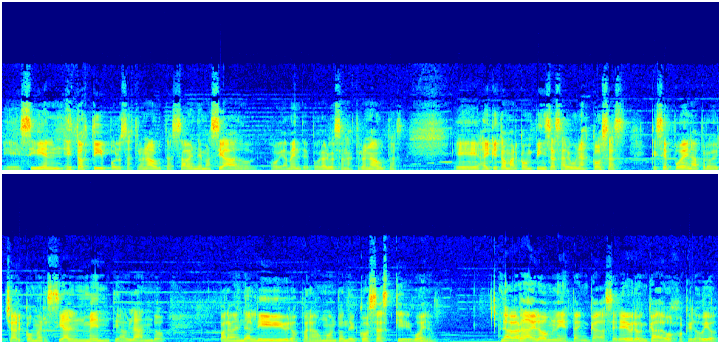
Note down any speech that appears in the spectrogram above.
Eh, si bien estos tipos, los astronautas, saben demasiado, obviamente por algo son astronautas, eh, hay que tomar con pinzas algunas cosas que se pueden aprovechar comercialmente hablando para vender libros, para un montón de cosas que, bueno, la verdad el ovni está en cada cerebro, en cada ojo que lo vio.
